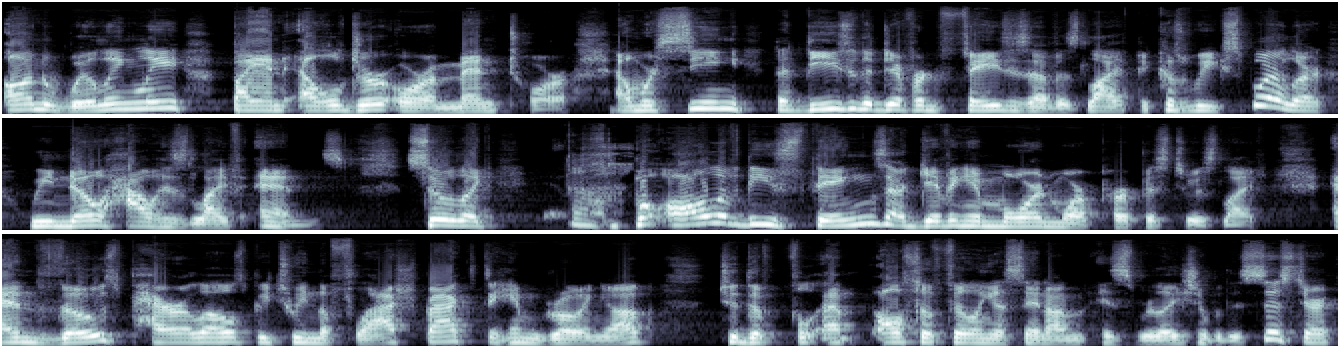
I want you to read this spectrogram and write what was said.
unwillingly by an elder or a mentor. And we're seeing that these are the different phases of his life because we, spoiler, we know how his life ends. So, like, but all of these things are giving him more and more purpose to his life. And those parallels between the flashbacks to him growing up to the um, also filling us in on his relationship with his sister,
